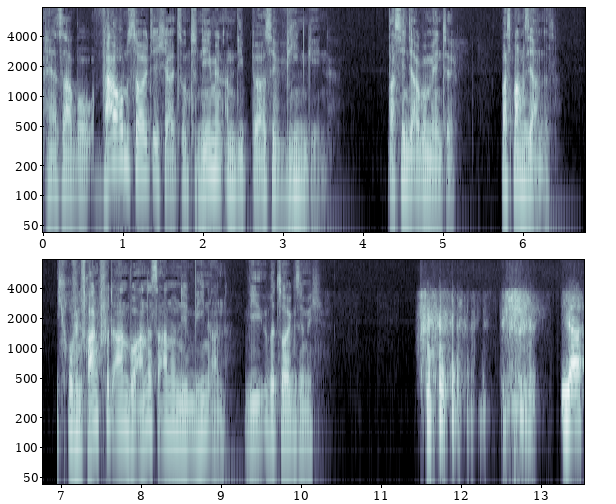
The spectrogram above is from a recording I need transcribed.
Herr Sabo. Warum sollte ich als Unternehmen an die Börse Wien gehen? Was sind die Argumente? Was machen Sie anders? Ich rufe in Frankfurt an, woanders an und in Wien an. Wie überzeugen Sie mich? Ja,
